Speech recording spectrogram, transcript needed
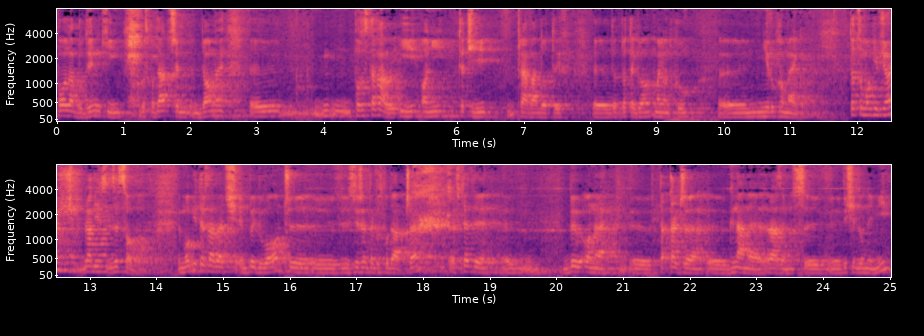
pola, budynki gospodarcze, domy e, pozostawały i oni tracili prawa do, tych, do, do tego majątku nieruchomego. To, co mogli wziąć, brali ze sobą. Mogli też zabrać bydło czy zwierzęta gospodarcze. Wtedy były one y, także y, gnane razem z y, wysiedlonymi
